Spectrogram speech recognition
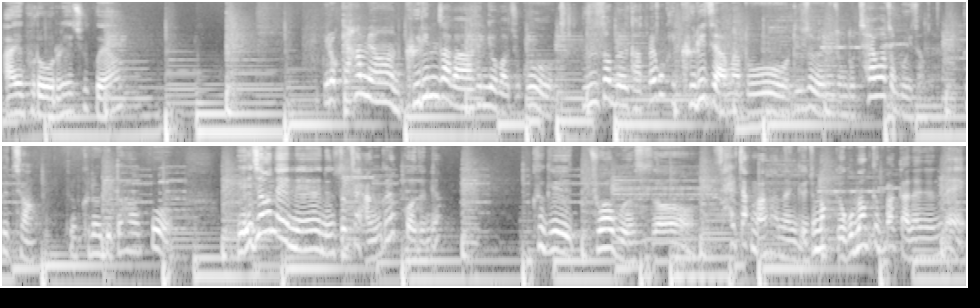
아이브로우를 해주고요. 이렇게 하면 그림자가 생겨가지고 눈썹을 다 빼곡히 그리지 않아도 눈썹이 어느 정도 채워져 보이잖아요. 그쵸. 좀 그러기도 하고 예전에는 눈썹 잘 안 그렸거든요. 그게 좋아 보였어. 살짝만 하는 게 요즘 요거만큼밖에 안 했는데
